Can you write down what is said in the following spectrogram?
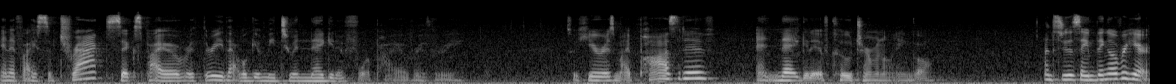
And if I subtract 6 pi over 3, that will give me to a negative 4 pi over 3. So here is my positive and negative coterminal angle. Let's do the same thing over here.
